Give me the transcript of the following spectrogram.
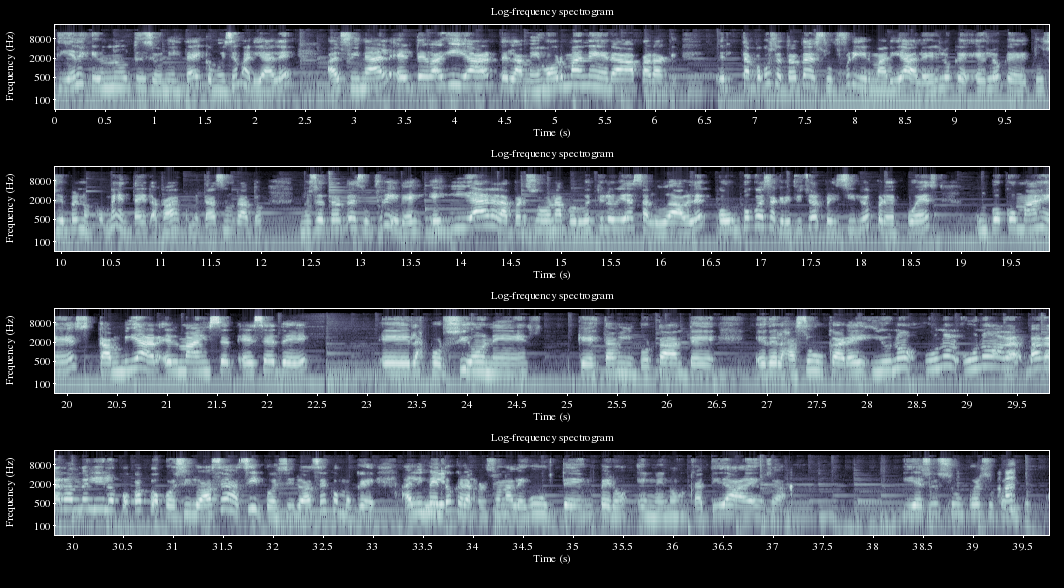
tienes que ir a un nutricionista y como dice Mariale, al final él te va a guiar de la mejor manera para que tampoco se trata de sufrir, Mariale, es lo que es lo que tú siempre nos comentas y te acabas de comentar hace un rato, no se trata de sufrir, es, guiar a la persona por un estilo de vida saludable con un poco de sacrificio al principio, pero después un poco más es cambiar el mindset ese de eh, las porciones, que es tan importante, es de las azúcares, y uno, uno, uno va agarrando el hilo poco a poco. Si lo haces así, pues si lo haces como que alimentos que a la persona le gusten, pero en menos cantidades, o sea, y eso es súper, súper importante.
